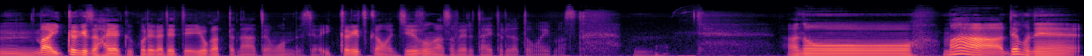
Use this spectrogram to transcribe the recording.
うん、まあ1ヶ月早くこれが出て良かったなと思うんですよ。1ヶ月間は十分遊べるタイトルだと思います。うん、あのー、まあ、でもね、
